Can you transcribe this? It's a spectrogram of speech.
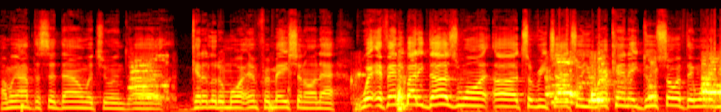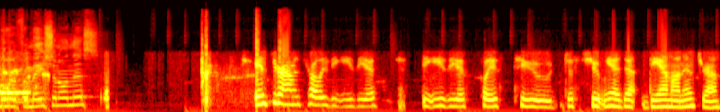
I'm gonna have to sit down with you and uh, get a little more information on that. If anybody does want uh, to reach out to you, where can they do so if they wanted more information on this? Instagram is probably the easiest the easiest place to just shoot me a DM on Instagram.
